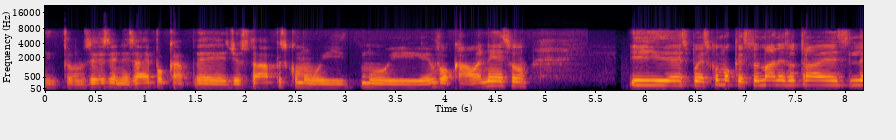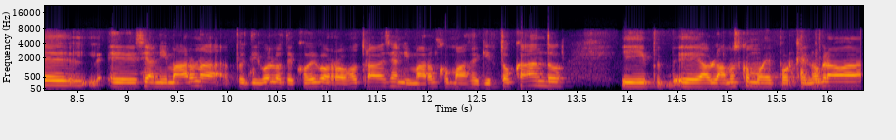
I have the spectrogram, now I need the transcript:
Entonces en esa época eh, yo estaba pues como muy, muy enfocado en eso. Y después como que estos manes otra vez le, eh, se animaron a, pues digo, los de Código Rojo otra vez se animaron como a seguir tocando y eh, hablamos como de por qué no grabar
